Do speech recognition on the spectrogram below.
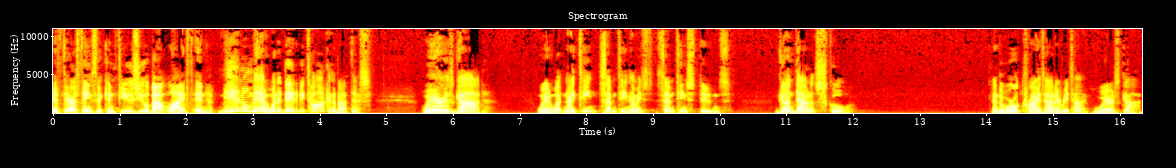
If there are things that confuse you about life, and man, oh man, what a day to be talking about this. Where is God? When, what, 19, 17? How many? 17 students gunned down at school. And the world cries out every time, Where's God?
